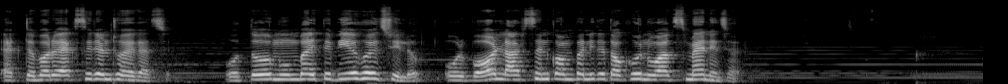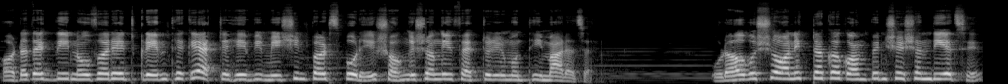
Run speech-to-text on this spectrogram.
একটা বড় অ্যাক্সিডেন্ট হয়ে গেছে। ও তো মুম্বাইতে বিয়ে হয়েছিল। ওর বর লার্সেন কোম্পানিতে তখন ওয়ার্কস ম্যানেজার হঠাৎ একদিন ওভারহেড ক্রেন থেকে একটা হেভি মেশিন পার্টস পরে সঙ্গে সঙ্গেই ফ্যাক্টরির মধ্যেই মারা যায়। ওরা অবশ্য অনেক টাকা কম্পেনসেশন দিয়েছে।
